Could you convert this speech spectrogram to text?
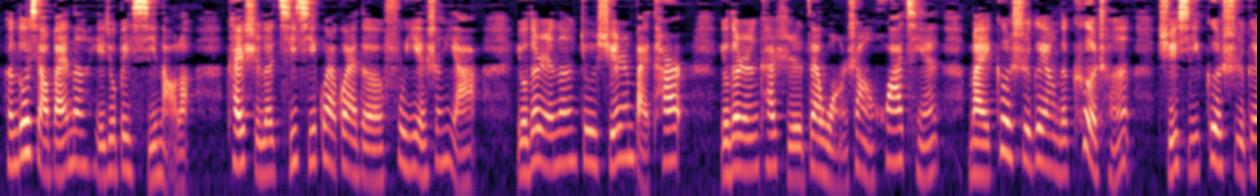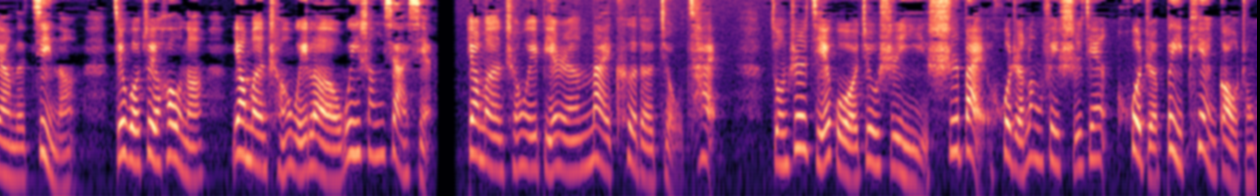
很多小白呢也就被洗脑了，开始了奇奇怪怪的副业生涯。有的人呢就学人摆摊儿，有的人开始在网上花钱买各式各样的课程，学习各式各样的技能。结果最后呢，要么成为了微商下线，要么成为别人卖课的韭菜。总之，结果就是以失败或者浪费时间或者被骗告终。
